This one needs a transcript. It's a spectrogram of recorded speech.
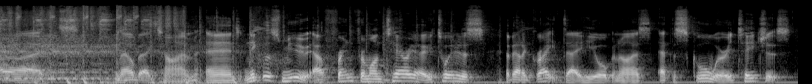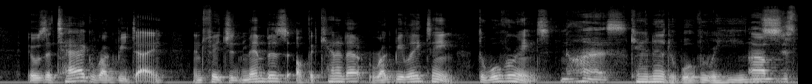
Alright, mailbag time. And Nicholas Mew, our friend from Ontario, he tweeted us about a great day he organised at the school where he teaches. It was a tag rugby day and featured members of the Canada Rugby League team, the Wolverines. Nice. Canada Wolverines. Um, just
